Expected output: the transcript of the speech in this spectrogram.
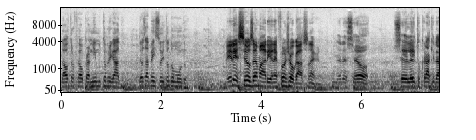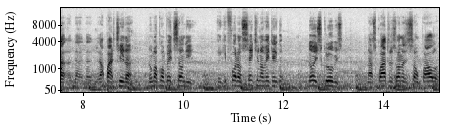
dar o troféu para mim. Muito obrigado. Deus abençoe todo mundo. Mereceu Zé Maria, né? Foi um jogaço, né? Mereceu ser eleito craque da, da, da, partida numa competição de em que foram 192 clubes nas quatro zonas de São Paulo.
